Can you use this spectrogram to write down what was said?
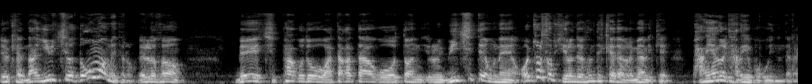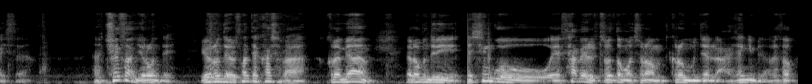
이렇게 난 이 위치가 너무 마음에 들어 예를 들어서 내 집하고도 왔다 갔다 하고 어떤 이런 위치 때문에 어쩔 수 없이 이런 데를 선택해야 돼 그러면 이렇게 방향을 다르게 보고 있는 데가 있어요 아, 최소한 이런 데 이런 데를 선택하셔라 그러면 여러분들이 제 친구의 사례를 들었던 것처럼 그런 문제는 안 생깁니다 그래서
